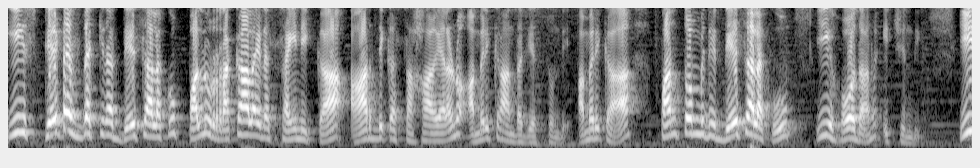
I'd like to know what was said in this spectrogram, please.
ఈ స్టేటస్ దక్కిన దేశాలకు పలు రకాలైన సైనిక ఆర్థిక సహాయాలను అమెరికా అందజేస్తుంది. అమెరికా పంతొమ్మిది దేశాలకు ఈ హోదాను ఇచ్చింది. ఈ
